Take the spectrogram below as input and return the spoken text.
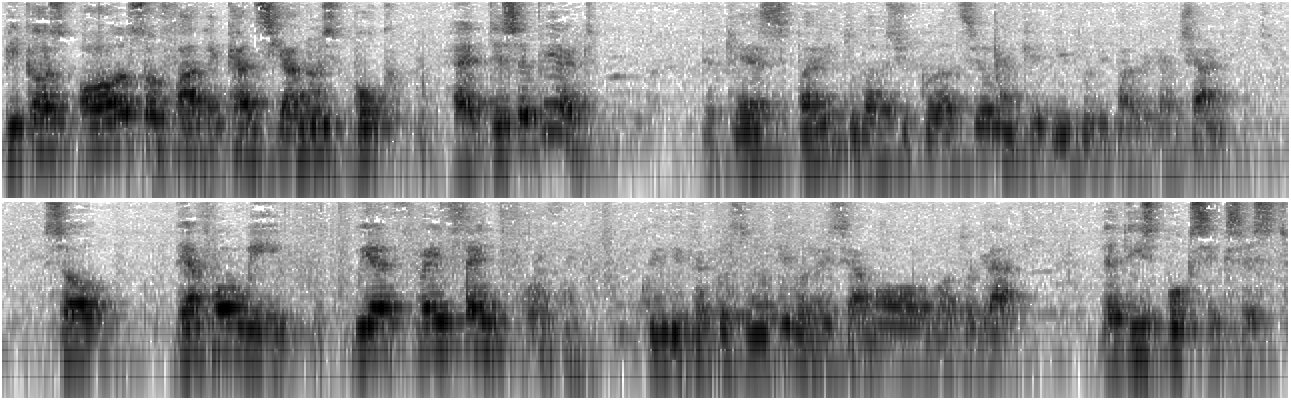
because also Father Canziano's book had disappeared. perché è sparito dalla circolazione anche il libro di Padre Canciani. So therefore we we are very thankful Quindi per questo motivo noi siamo molto grati that these books exist.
